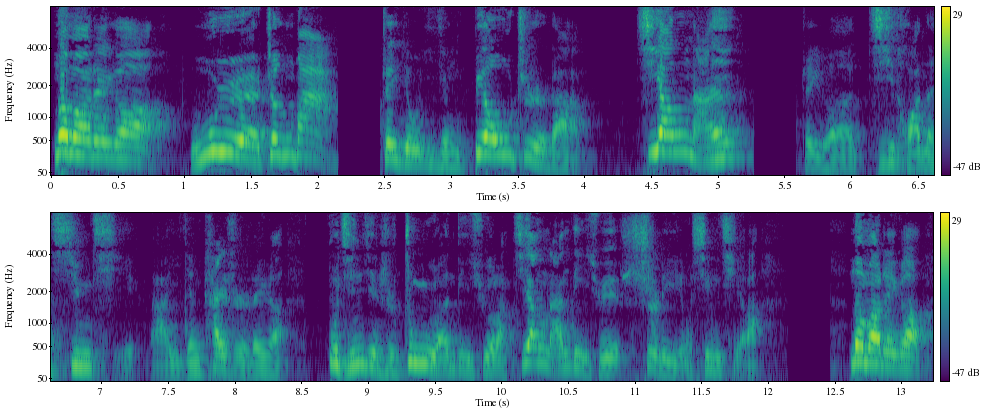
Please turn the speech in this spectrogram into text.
那么这个吴越争霸，这就已经标志着江南这个集团的兴起啊，已经开始这个不仅仅是中原地区了，江南地区势力已经兴起了。那么这个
